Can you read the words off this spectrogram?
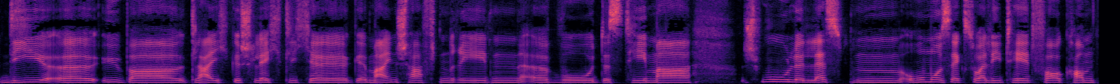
die äh, über gleichgeschlechtliche Gemeinschaften reden, äh, wo das Thema Schwule, Lesben, Homosexualität vorkommt.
